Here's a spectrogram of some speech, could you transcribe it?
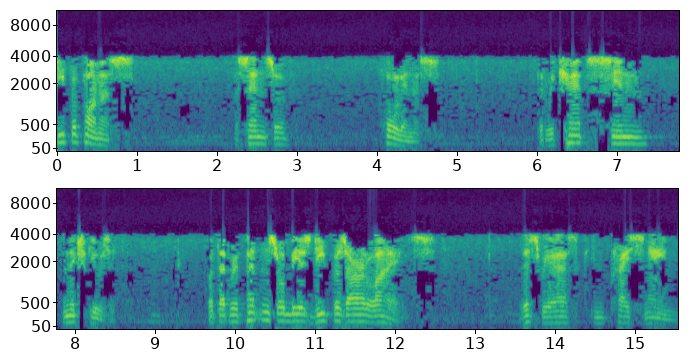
keep upon us a sense of holiness, that we can't sin and excuse it, but that repentance will be as deep as our lives. This we ask in Christ's name.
